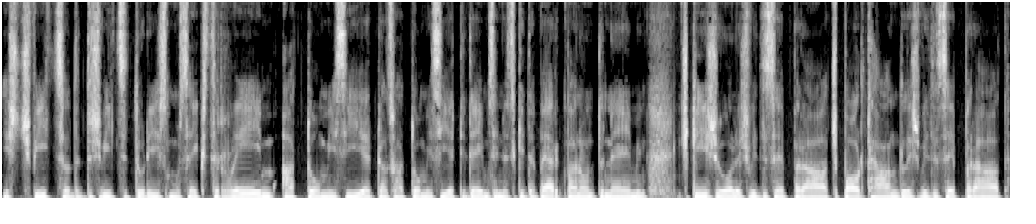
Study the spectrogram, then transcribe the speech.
ist die Schweiz oder der Schweizer Tourismus extrem atomisiert. Also atomisiert in dem Sinne, es gibt eine Bergbahnunternehmung, die Skischule ist wieder separat, Sporthandel ist wieder separat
